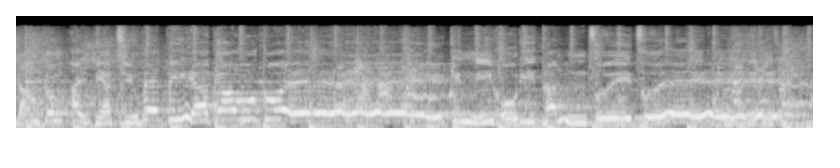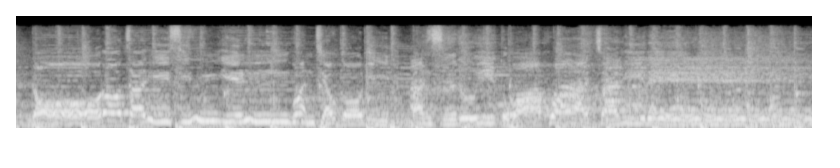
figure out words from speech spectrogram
人讲爱拼就要拼到底嘞，今年互你赚多多，五路财神永远照顾你，万事如意大发财嘞。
